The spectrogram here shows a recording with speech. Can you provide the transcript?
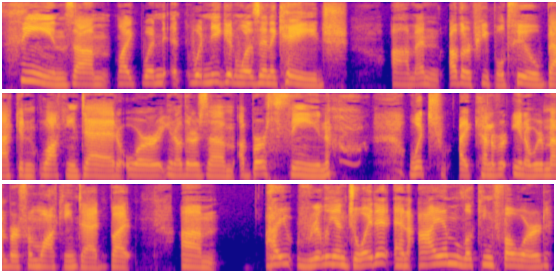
scenes, um, like when when Negan was in a cage, um, and other people too back in Walking Dead, or you know, there's um, a birth scene, which I kind of you know remember from Walking Dead, but um, I really enjoyed it, and I am looking forward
